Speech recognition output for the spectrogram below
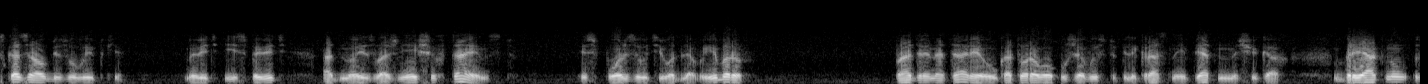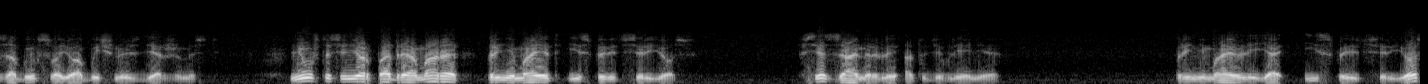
сказал без улыбки, «Но ведь исповедь — одно из важнейших таинств использовать его для выборов? Падре Нотарио, у которого уже выступили красные пятна на щеках, брякнул, забыв свою обычную сдержанность. Неужто сеньор Падре Амара принимает исповедь всерьез? Все замерли от удивления. «Принимаю ли я исповедь всерьез?»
